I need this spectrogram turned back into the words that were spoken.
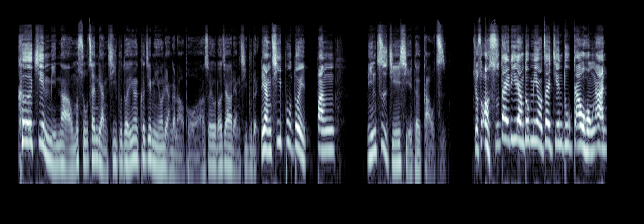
柯建明啊，我们俗称两栖部队，因为柯建明有两个老婆啊，所以我都叫他两栖部队。两栖部队帮林志杰写的稿子，就说哦，时代力量都没有在监督高鸿安，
